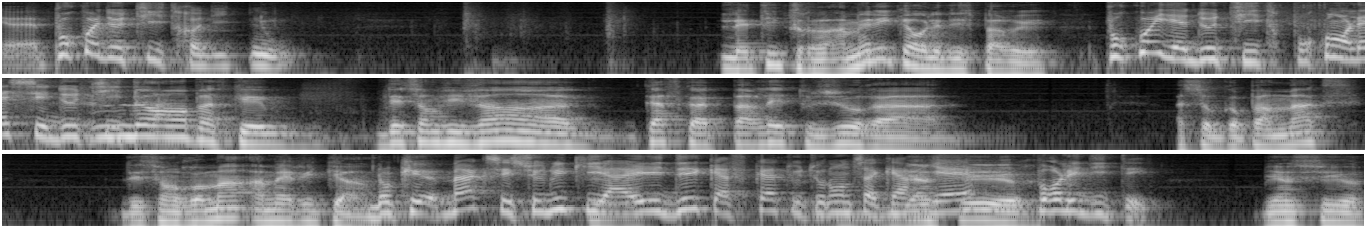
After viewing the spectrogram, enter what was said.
euh, pourquoi deux titres, dites-nous? Les titres America ou les disparus? Pourquoi il y a deux titres? Pourquoi on laisse ces deux titres? Non, parce que dès son vivant, euh, Kafka parlait toujours à, à son copain Max de son roman américain. Donc euh, Max est celui qui a aidé Kafka tout au long de sa carrière sûr. pour l'éditer, Bien sûr.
